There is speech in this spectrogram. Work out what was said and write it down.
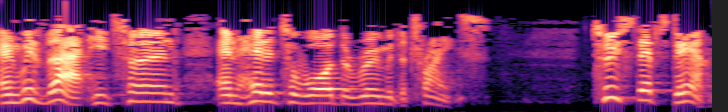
And with that, he turned and headed toward the room with the trains. Two steps down,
